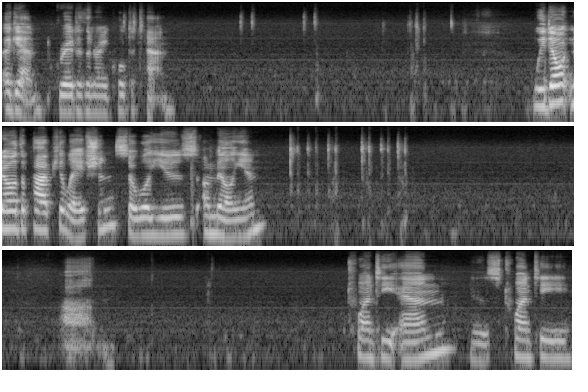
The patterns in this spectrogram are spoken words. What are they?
Again, greater than or equal to 10. We don't know the population, so we'll use a million. Um, 20n is 20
